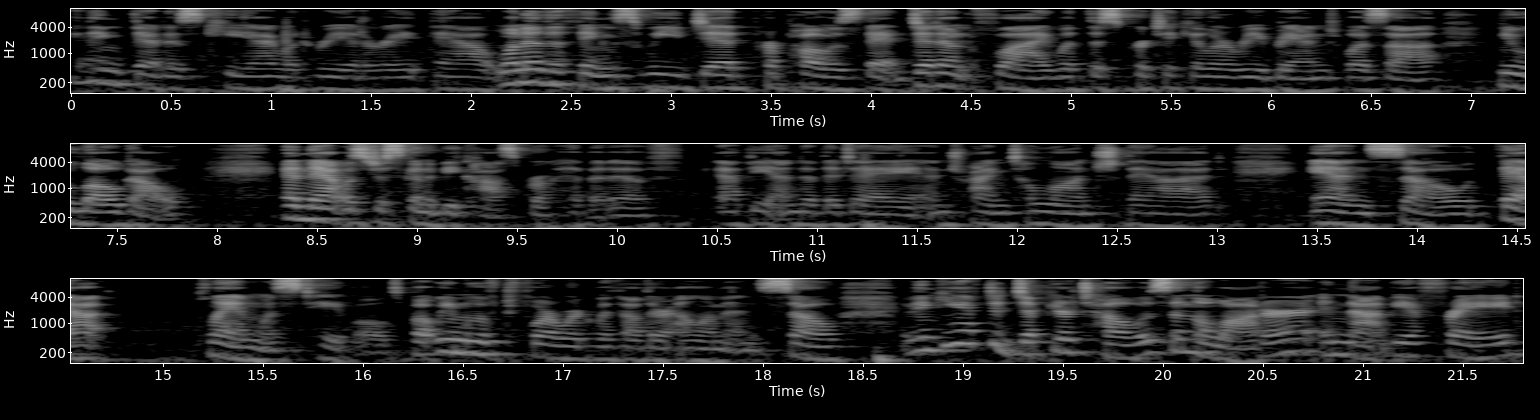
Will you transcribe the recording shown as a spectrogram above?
I think that is key. I would reiterate that. One of the things we did propose that didn't fly with this particular rebrand was a new logo. And that was just going to be cost prohibitive at the end of the day and trying to launch that. And so that plan was tabled, but we moved forward with other elements. So I think you have to dip your toes in the water and not be afraid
